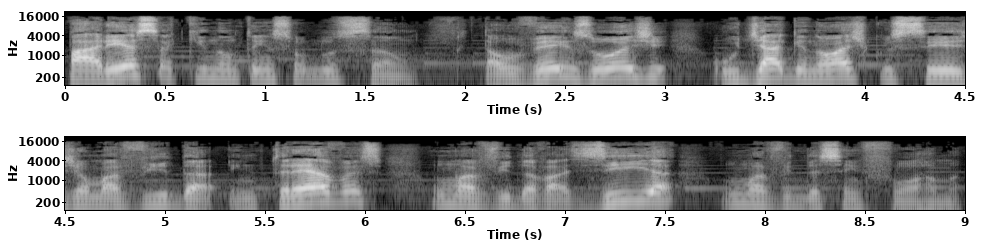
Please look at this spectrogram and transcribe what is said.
pareça que não tem solução. Talvez hoje o diagnóstico seja uma vida em trevas, uma vida vazia, uma vida sem forma.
